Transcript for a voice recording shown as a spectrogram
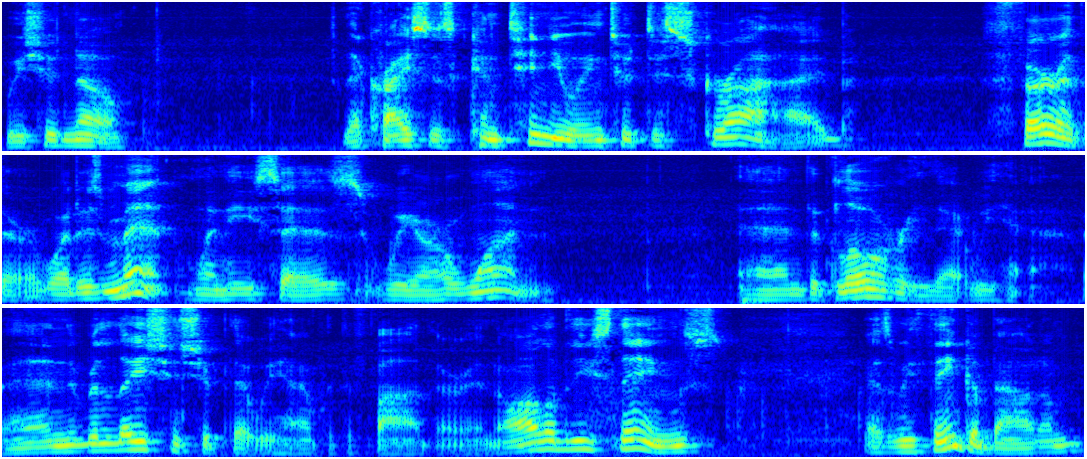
We should know that Christ is continuing to describe further what is meant when he says we are one, and the glory that we have, and the relationship that we have with the Father, and all of these things, as we think about them,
